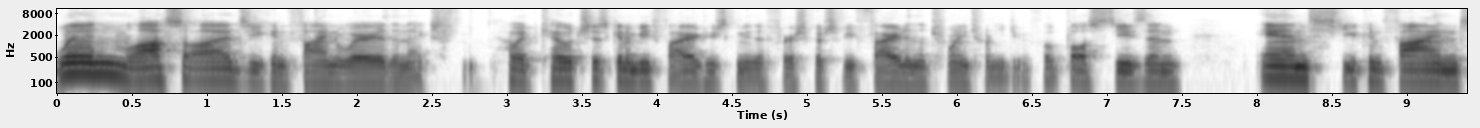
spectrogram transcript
win, loss odds. You can find where the next head coach is going to be fired, who's going to be the first coach to be fired in the 2022 football season. And you can find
